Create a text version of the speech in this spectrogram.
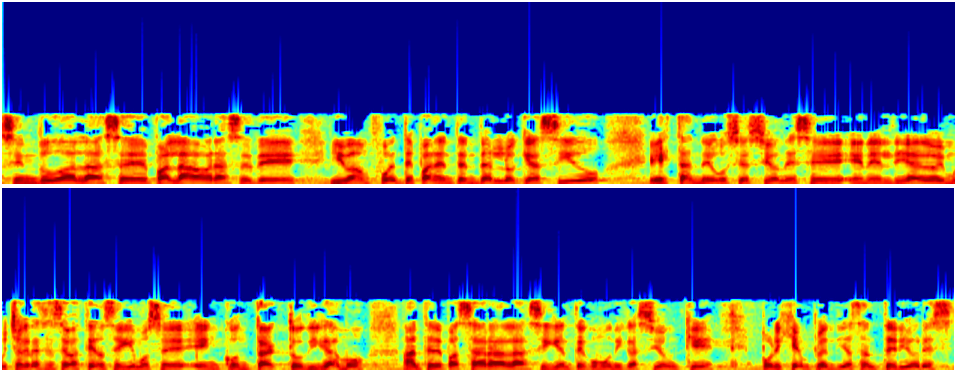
Sin duda, las eh, palabras de Iván Fuentes para entender lo que ha sido estas negociaciones eh, en el día de hoy. Muchas gracias, Sebastián. Seguimos eh, en contacto. Digamos, antes de pasar a la siguiente comunicación, que, por ejemplo, en días anteriores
